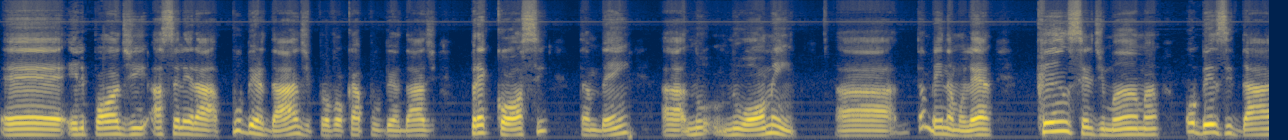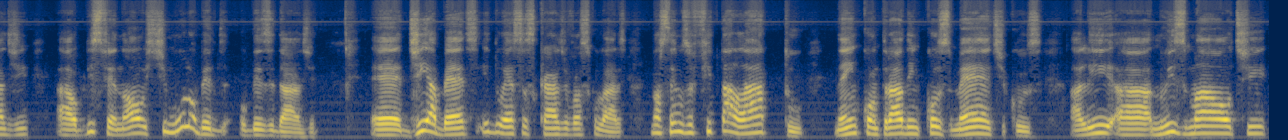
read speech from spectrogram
é, ele pode acelerar a puberdade, provocar puberdade precoce também ah, no, no homem, ah, também na mulher, câncer de mama, obesidade, ah, o bisfenol estimula a obesidade, é, diabetes e doenças cardiovasculares. Nós temos o fitalato, né, encontrado em cosméticos, ali ah, no esmalte,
